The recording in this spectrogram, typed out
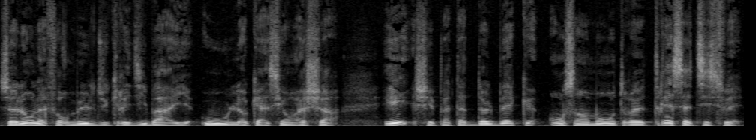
selon la formule du crédit bail ou location achat et chez Patate Dolbec, on s'en montre très satisfait.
